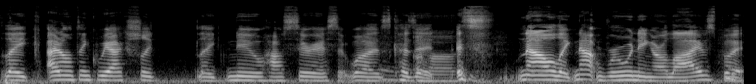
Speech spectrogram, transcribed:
like i don't think we actually like knew how serious it was because Uh-huh. it it's now like not ruining our lives but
